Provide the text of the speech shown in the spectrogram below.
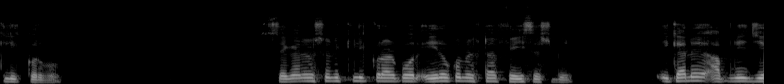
ক্লিক করব। সেকেন্ড অপশনে ক্লিক করার পর এরকম একটা ফেস আসবে। এখানে আপনি যে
